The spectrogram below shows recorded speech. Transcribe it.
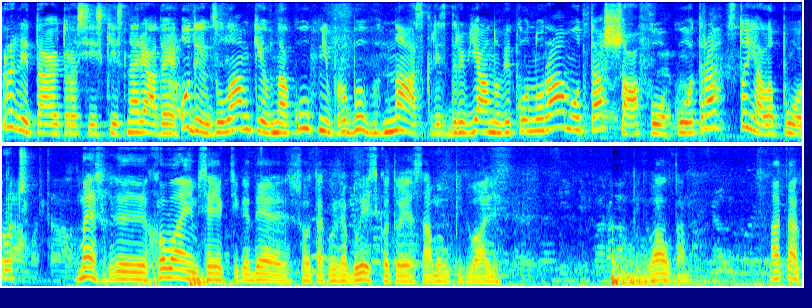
прилітають російські снаряди. Один з уламків на кухні пробив наскрізь дерев'яну віконну раму та шафу, котра стояла поруч. Ми ж е, ховаємося, як тільки де, що так уже близько, то є саме у підвалі. Підвал там. А так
